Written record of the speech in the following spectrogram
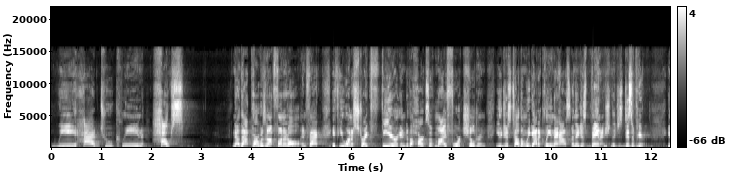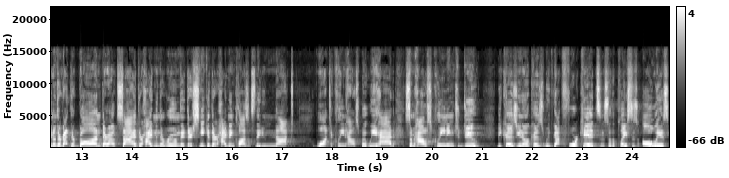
we had to clean house. Now, that part was not fun at all. In fact, if you want to strike fear into the hearts of my four children, you just tell them we got to clean the house, and they just vanish. They just disappear. You know, they're, they're gone, they're outside, they're hiding in their room, they're sneaking, they're hiding in closets. They do not want to clean house. But we had some house cleaning to do because, you know, because we've got four kids, and so the place is always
